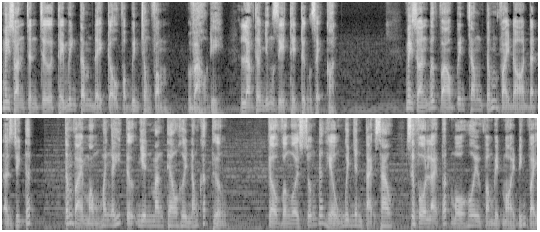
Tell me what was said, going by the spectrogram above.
Minh Soạn chần chừ Thầy Minh Tâm đẩy cậu vào bên trong phòng. Vào đi, Làm theo những gì thầy từng dạy con. Minh Soạn bước vào bên trong tấm vải đỏ đặt ở dưới đất. Tấm vải mỏng manh ấy tự nhiên mang theo hơi nóng khác thường. Cậu vừa ngồi xuống đã hiểu nguyên nhân tại sao Sư phụ lại toát mồ hôi và mệt mỏi đến vậy.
